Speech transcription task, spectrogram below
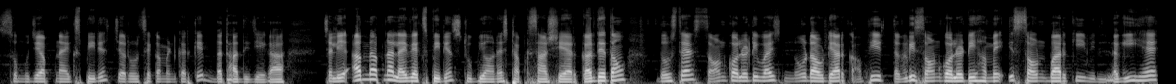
सो मुझे अपना एक्सपीरियंस ज़रूर से कमेंट करके बता दीजिएगा। चलिए, अब मैं अपना live experience to be honest आपके साथ शेयर कर देता हूँ। दोस्तों यार sound quality wise no doubt यार, काफ़ी तगड़ी साउंड क्वालिटी हमें इस साउंड बार की लगी है।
